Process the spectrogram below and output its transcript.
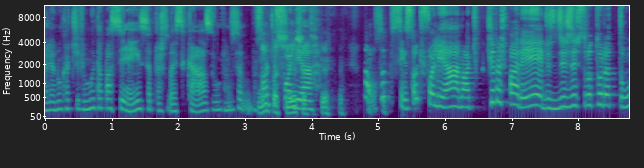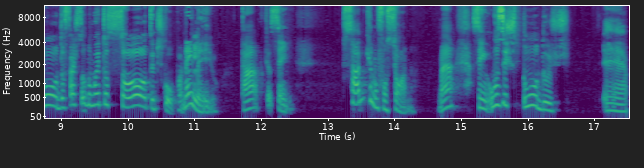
Olha, eu nunca tive muita paciência para estudar esse caso. Só de folhear. Não, sim, só de folhear, não, tipo, tira as paredes, desestrutura tudo, faz tudo muito solto. Desculpa, nem leio, tá? Porque assim, sabe que não funciona, né? Assim, os estudos. É...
